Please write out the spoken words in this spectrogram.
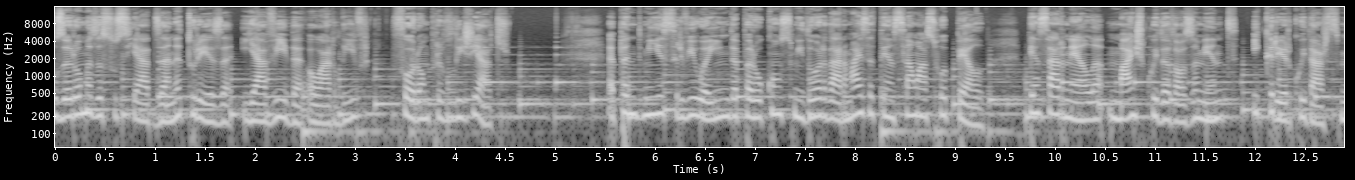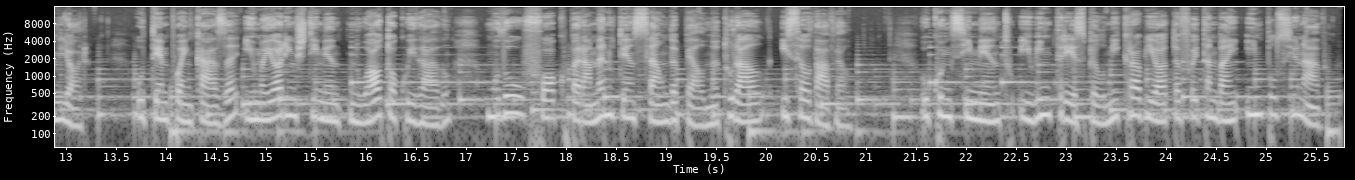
os aromas associados à natureza e à vida ao ar livre foram privilegiados. A pandemia serviu ainda para o consumidor dar mais atenção à sua pele, pensar nela mais cuidadosamente e querer cuidar-se melhor. O tempo em casa e o maior investimento no autocuidado mudou o foco para a manutenção da pele natural e saudável. O conhecimento e o interesse pelo microbiota foi também impulsionado,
